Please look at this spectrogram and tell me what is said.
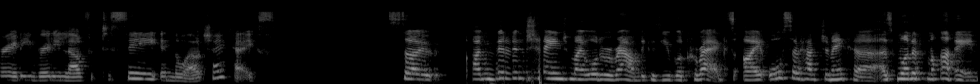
really, really love to see in the World Showcase. So, I'm going to change my order around because you were correct. I also have Jamaica as one of mine,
